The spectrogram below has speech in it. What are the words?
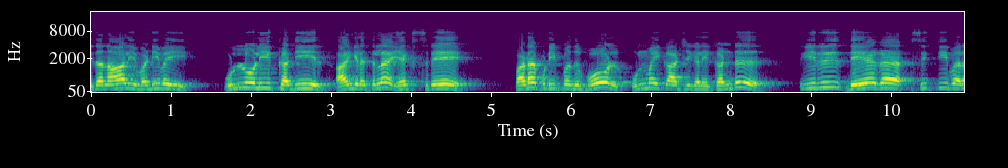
இதனால் இவ்வடிவை உள்ளொளி கதிர் ஆங்கிலத்தில் எக்ஸ்ரே படப்பிடிப்பது போல் உண்மை காட்சிகளை கண்டு திரு தேக சித்தி பெற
